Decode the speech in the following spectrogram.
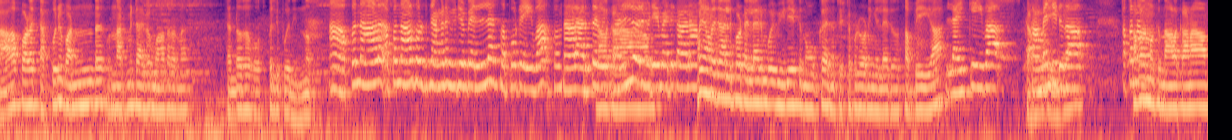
ആ ആകപ്പാടെ ചക്കുന് പണ്ട് ഒന്ന് അഡ്മിറ്റ് ആയപ്പോൾ മാത്രമാണ് രണ്ടു ദിവസം ഹോസ്പിറ്റലിൽ പോയി നിന്നു. ആ അപ്പൊ നാളെ അപ്പൊ നാളെ തൊട്ട് ഞങ്ങളുടെ വീഡിയോ എല്ലാവരും സപ്പോർട്ട് ചെയ്യുക. അപ്പം നാളെ അടുത്ത നല്ലൊരു വീഡിയോ ആയിട്ട് കാണാം. അപ്പൊ ഞങ്ങളുടെ ചാനലിൽ പോയിട്ട് എല്ലാവരും പോയി വീഡിയോ ഒക്കെ നോക്കുക. എന്നിട്ട് ഇഷ്ടപ്പെടുവാണെങ്കിൽ എല്ലാവരും സബ് ചെയ്യുക. ലൈക്ക് ചെയ്യുക. കമന്റ് ഇടുക. അപ്പൊ നമുക്ക് നാളെ കാണാം.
